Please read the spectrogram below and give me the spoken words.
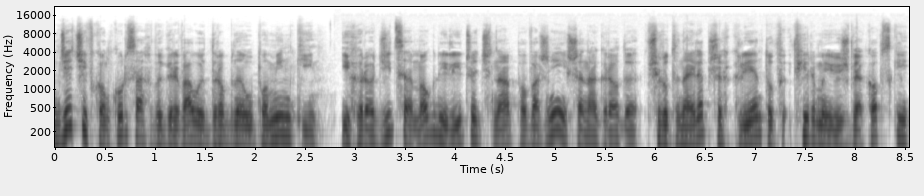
Dzieci w konkursach wygrywały drobne upominki. Ich rodzice mogli liczyć na poważniejsze nagrody. Wśród najlepszych klientów firmy Jóźwiakowski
